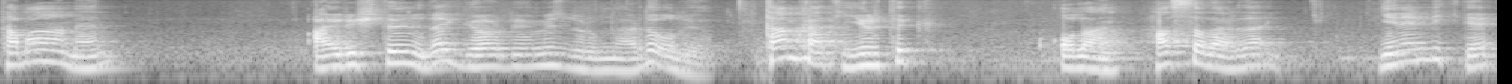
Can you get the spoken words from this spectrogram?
tamamen ayrıştığını da gördüğümüz durumlarda oluyor. Tam kat yırtık olan hastalarda genellikle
